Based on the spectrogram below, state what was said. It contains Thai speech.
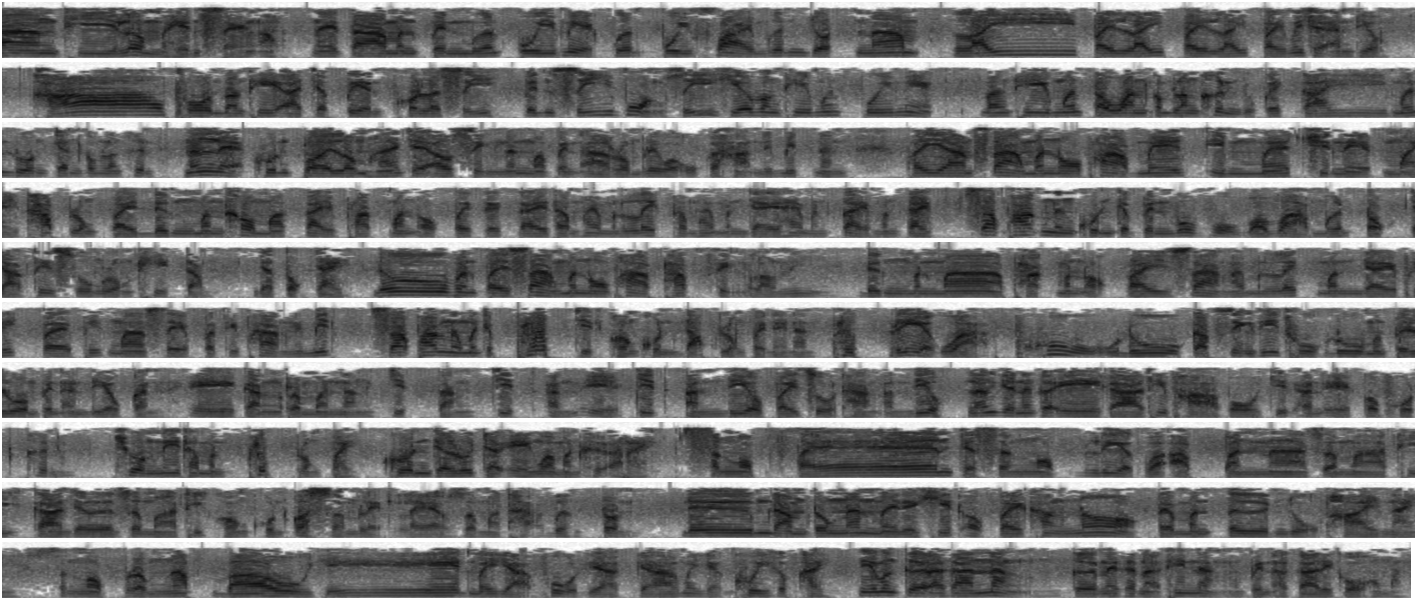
บางทีเริ่มเห็นแสงเอาในตามันเป็นเหมือนปุยเมฆเหมือนปุยฝ้ายเหมือนหยดน้ำไหลไปไหลไปไหลไปไม่ใช่อันเดียว ขาวโพลนบางทีอาจจะเปลี่ยนคนละสี เป็นสีม่วงสีเขียวบางทีเหมือนปุยเมฆบางทีเหมือนตะวันกำลังขึ้นอยู่ไกลๆเหมือนดวงจันทร์กำลังขึ้น นั่นแหละคุณปล่อยลมหายใจเอาสิ่งนั้นมาเป็นอารมณ์เรียกว่าอุกหานิมิตนั้น พยายามสร้างมโนภาพ make imaginate ใหม่ทับลงไปดึงมันเข้ามาใกล้ผลักมันออกไปไกลๆทำให้มันเล็กทำให้มันใหญ่ให้มันใกล้มันไกลสักพักหนึ่งคุณจะเป็นวูบวูบว่าว่าเหมือนตกจากที่สูงลงที่ต่ำ อย่าตกใจ ดูมันไปสร้างมโนภาพทับสิ่งเหล่านี้ ดึงมันมาผลักมันออกไปสร้างให้มันเล็กมันใหญ่พลิกไปพลิกมาเสพปฏิภาคนิมิตสักพักหนึ่งมันจะพลึบจิตของคุณดับลงไปในนั้นพลึบเรียกว่า ผู้ดูกับสิ่งที่ถูกดูมันไปรวมเป็นอันเดียวกัน เอกังระมนังจิตตังจิตอันเอกจิตอันเดียวไปสู่ทางอันเดียว หลังจากนั้นก็เอกาที่ผ่าโบจิตอันเอกก็ผุดขึ้น ช่วงนี้ถ้ามันพลึบลงไป คุณจะรู้จักเองว่ามันคืออะไร สงบแสนจะสงบเรียกว่าอัปปนาสมาธิการเจริญสมาธิของคุณก็สำเร็จแล้วสมถะเบื้องต้นดื่มดำตรงนั้นไม่ได้คิดออกไปข้างนอก แต่มันตื่นอยู่ภายใน สงบประงับเบาเย็นไม่อยากพูด อยากจาวไม่อยากคุยกับใคร นี่มันเกิดอาการนั่ง เกิดในขณะที่นั่งมันเป็นอาการิโกของมัน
